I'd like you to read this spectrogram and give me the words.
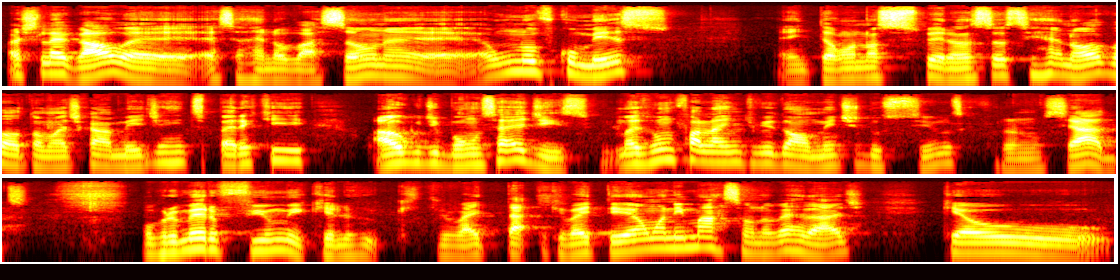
acho legal é, essa renovação, né? É um novo começo, então a nossa esperança se renova automaticamente, a gente espera que algo de bom saia disso. Mas vamos falar individualmente dos filmes que foram anunciados. O primeiro filme que, ele, que, vai, tá, que vai ter é uma animação, na verdade, que é o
